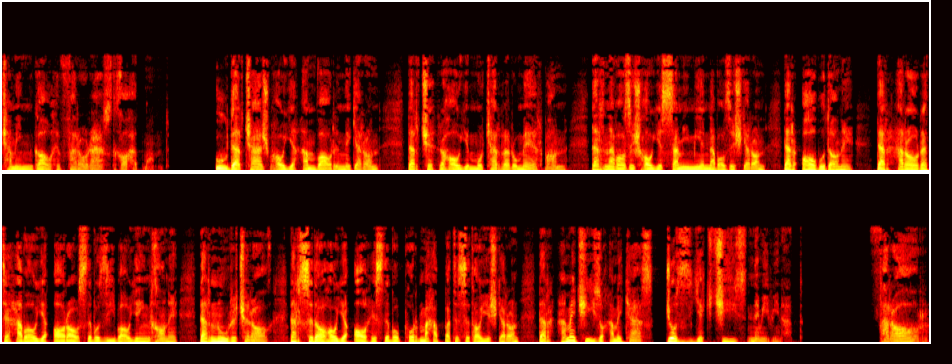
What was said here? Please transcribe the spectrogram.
کمینگاه فرار است خواهد ماند. او در چشمهای هموار نگران در چهرههای مکرر و مهربان در نوازشهای صمیمی نوازشگران در آب و دانه در حرارت هوای آراسته و زیبای این خانه در نور چراغ در صداهای آهسته و پر محبت ستایشگران در همه چیز و همه کس جز یک چیز نمی بیند. فرار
